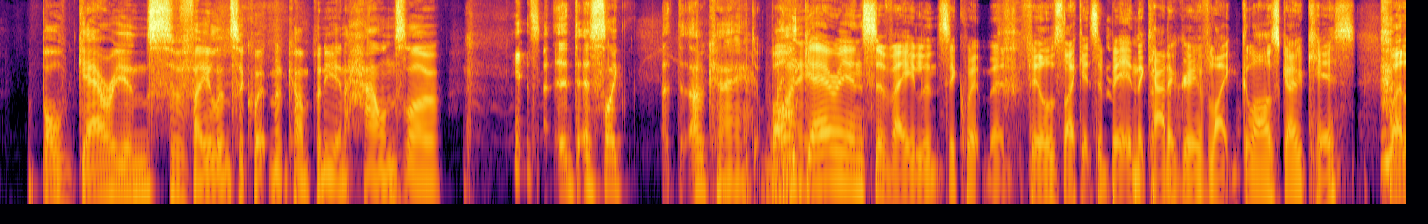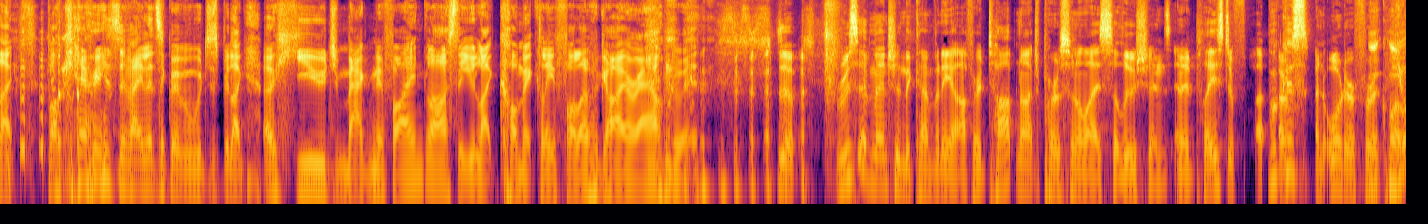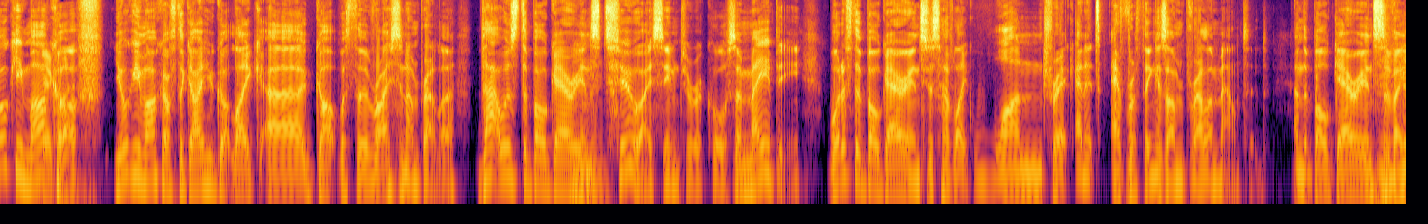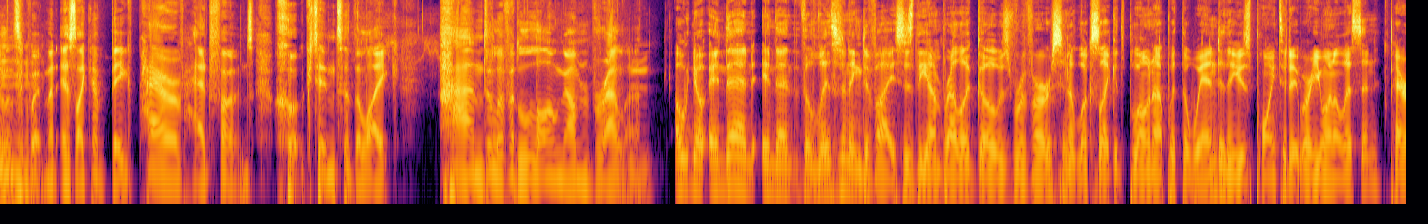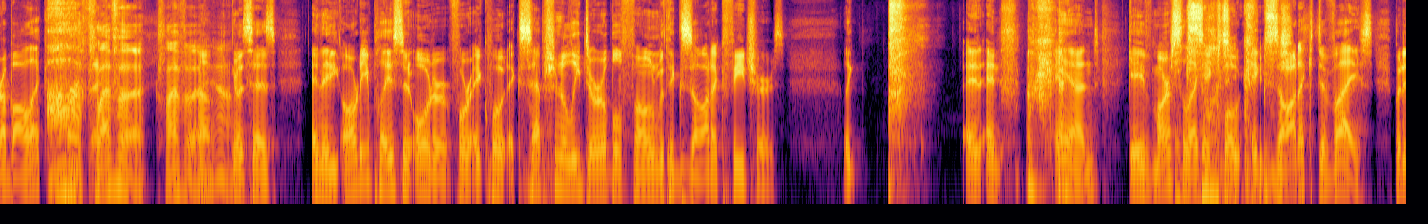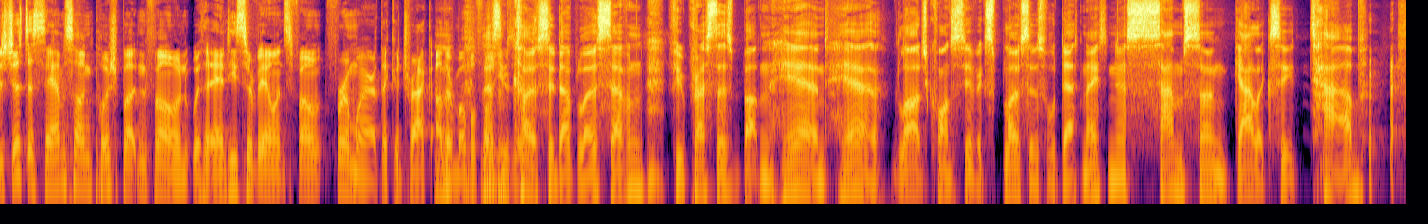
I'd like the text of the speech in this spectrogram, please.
Bulgarian surveillance equipment company in Hounslow. it's It's like, uh, okay, why? Bulgarian surveillance equipment feels like it's a bit in the category of like Glasgow Kiss, where like Bulgarian surveillance equipment would just be like a huge magnifying glass that you like comically follow a guy around with. so Rusev mentioned the company offered top-notch personalized solutions and had placed a, a- Well, 'cause an order for a quote. Yorgi Yeah, go. Markov, Yorgi Markov, the guy who got like uh, got with the ricin umbrella, that was the Bulgarians too. I seem to recall. So maybe, what if the Bulgarians just have like one trick and it's everything is umbrella mounted, and the Bulgarian surveillance equipment is like a big pair of headphones hooked into the like handle of a long umbrella. Oh no! And then and then the listening device is the umbrella goes reverse and it looks like it's blown up with the wind, and then you just pointed it where you want to listen. Parabolic. Ah, clever, clever. Um, yeah. It says, and they already placed an order for a quote exceptionally durable phone with exotic features, and and and gave Marsalek a quote exotic device, but it's just a Samsung push button phone with anti-surveillance phone firmware that could track other mm. mobile phone Listen users. closely, 007. If you press this button here and here, large quantity of explosives will detonate in your Samsung Galaxy Tab.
